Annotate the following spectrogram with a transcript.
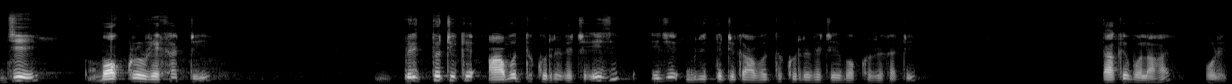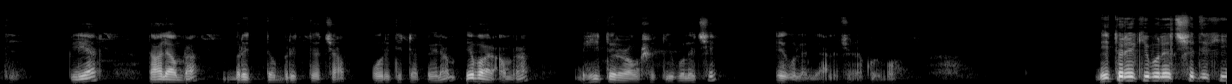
যে বক্ররেখাটি বৃত্তটিকে আবদ্ধ করে রেখেছে, এই যে এই যে বৃত্তটিকে আবদ্ধ করে রেখেছে এই বক্ররেখাটি, তাকে বলা হয় পরিধি। ক্লিয়ার? তাহলে আমরা বৃত্ত, বৃত্তচাপ, পরিধিটা পেলাম। এবার আমরা ভিতরের অংশ কি বলেছে? এগুলো নিয়ে আলোচনা করব। ভিতরে কি বলেছে দেখি।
